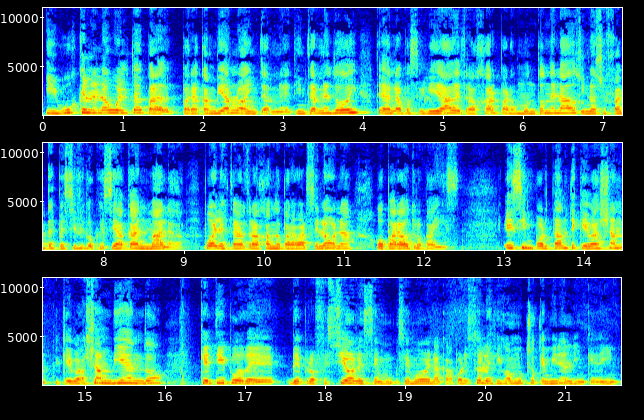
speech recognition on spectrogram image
y busquen la vuelta para, para cambiarlo a Internet. Internet hoy te da la posibilidad de trabajar para un montón de lados y no hace falta específico que sea acá en Málaga. Pueden estar trabajando para Barcelona o para otro país es importante que vayan, que vayan viendo qué tipo de, profesiones se, se, mueven acá. Por eso les digo mucho que miren LinkedIn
